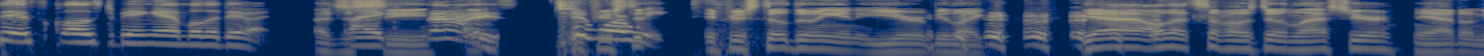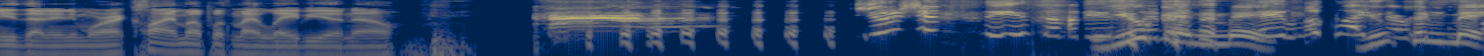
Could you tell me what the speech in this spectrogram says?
this close to being able to do it. I just Like- see. nice. Two If you're more sti- weeks. If you're still doing it in a year, be like, yeah, all that stuff I was doing last year. Yeah, I don't need that anymore. I climb up with my labia now. You should see some of these You women. can make- They look like you they're can make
